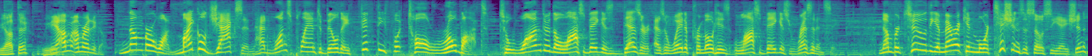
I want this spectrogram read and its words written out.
We out there? We yeah, I'm, I'm ready to go. Number one. Michael Jackson had once planned to build a 50 foot tall robot to wander the Las Vegas desert as a way to promote his Las Vegas residency. Number two, the American Morticians Association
